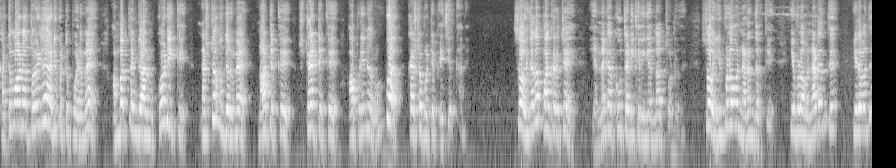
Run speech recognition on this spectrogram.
கட்டுமான தொழிலே அடிபட்டு போயிடுமே. ஐம்பத்தஞ்சாயிரம் கோடிக்கு நஷ்டம் வந்துருமே. நாட்டுக்கு ஸ்டேட்டுக்கு அப்படின்னு ரொம்ப கஷ்டப்பட்டு பேசியிருக்காங்க. ஸோ இதெல்லாம் பார்க்குறச்ச என்னங்க கூத்தடிக்கிறீங்கன்னு தான் தோன்றுது. ஸோ இவ்வளவு நடந்திருக்கு. இவ்வளவு நடந்து இதை வந்து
